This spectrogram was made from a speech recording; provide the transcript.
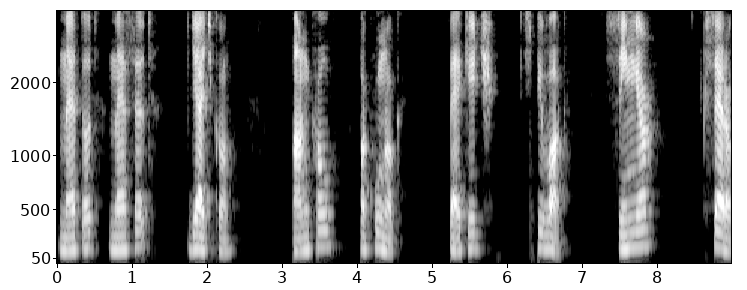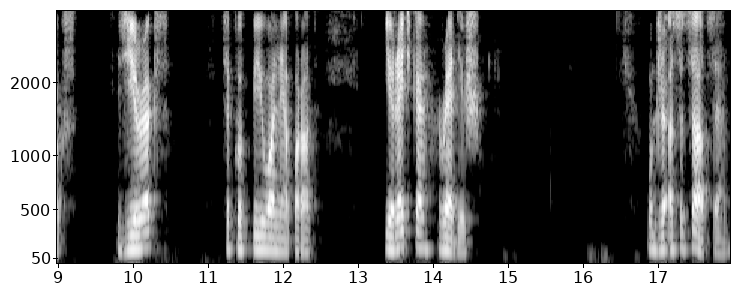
метод, method, дядько, uncle, пакунок, package, співак, singer, xerox, xerox, це копіювальний апарат, і редька radish. Отже, асоціація.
